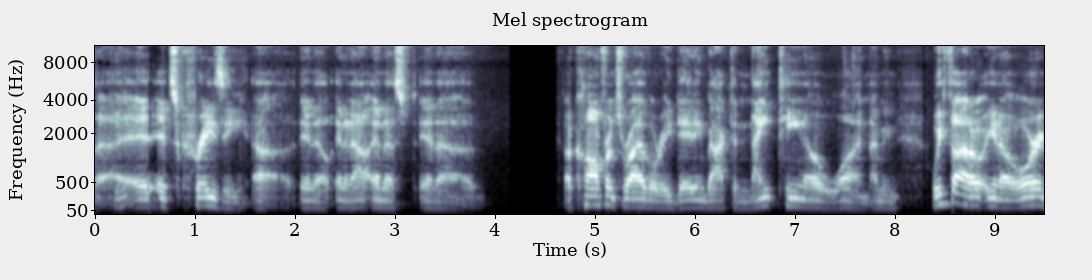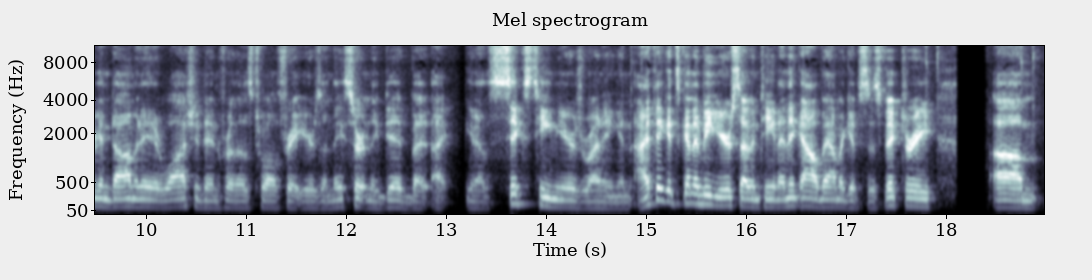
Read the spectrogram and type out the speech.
uh, it, it's crazy uh, in a in an out, in a in a a conference rivalry dating back to 1901 i mean we thought you know Oregon dominated Washington for those 12 straight years and they certainly did but I you know 16 years running and I think it's going to be year 17 I think Alabama gets this victory. Um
